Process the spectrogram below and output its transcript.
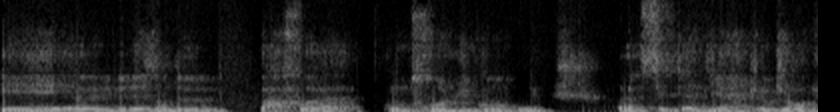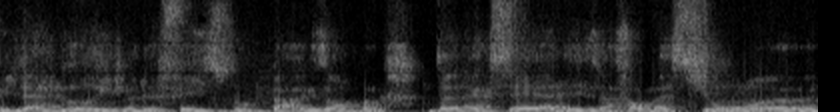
et euh, une raison de parfois contrôle du contenu. Euh, c'est-à-dire qu'aujourd'hui, l'algorithme de Facebook, par exemple, donne accès à des informations. Euh,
